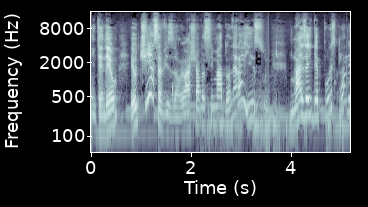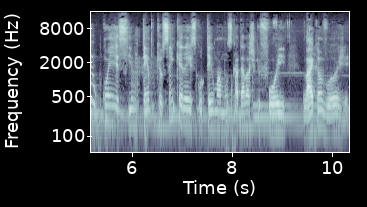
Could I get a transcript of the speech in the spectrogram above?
Entendeu? Eu tinha essa visão, eu achava assim, Madonna era isso. Mas aí depois, quando eu conheci um tempo que eu sem querer escutei uma música dela, acho que foi Like a Virgin.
